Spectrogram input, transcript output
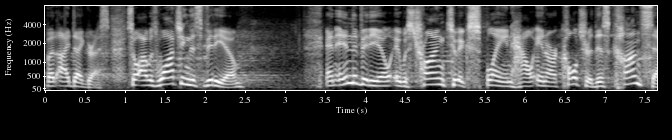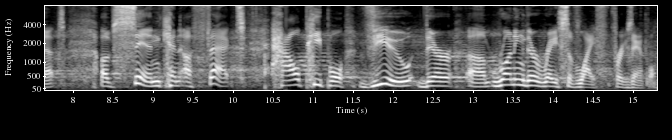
But I digress. So I was watching this video. And in the video, it was trying to explain how, in our culture, this concept of sin can affect how people view their um, running their race of life, for example.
